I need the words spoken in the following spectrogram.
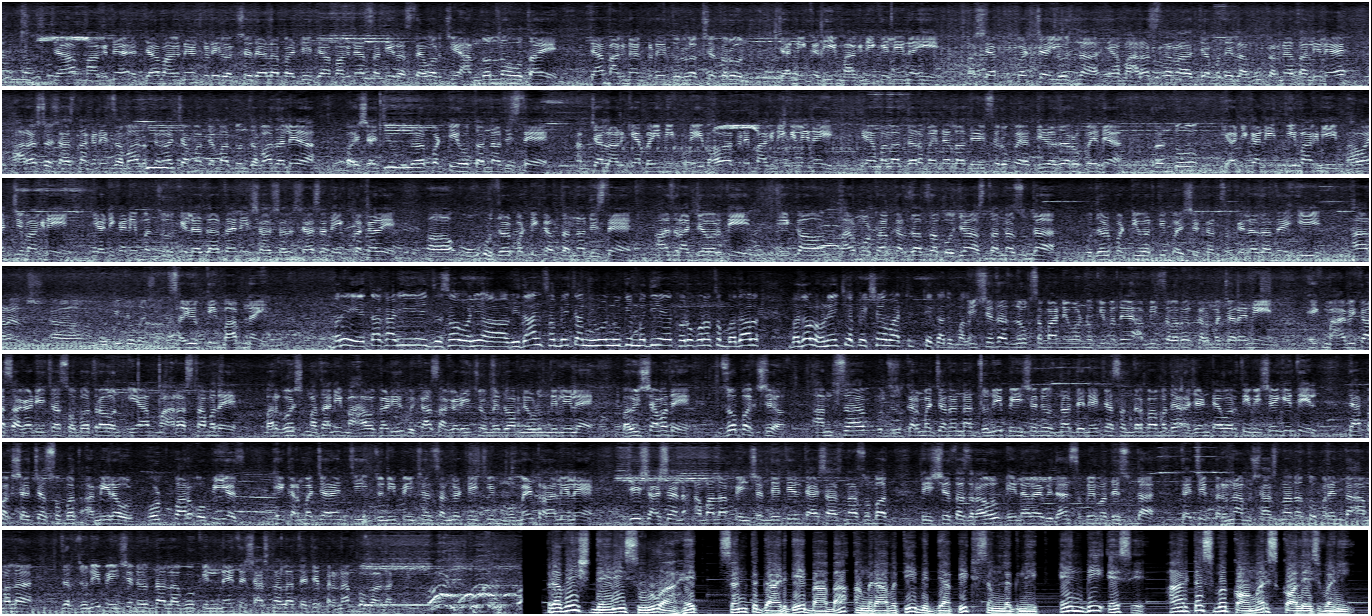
ज्या मागण्या ज्या मागण्याकडे लक्ष द्यायला पाहिजे ज्या मागण्यासाठी रस्त्यावरची आंदोलनं होत आहे त्या मागण्यांकडे दुर्लक्ष करून ज्यांनी कधी मागणी केली नाही अशा फुकटच्या योजना या महाराष्ट्र राज्यामध्ये लागू करण्यात आलेल्या आहे. महाराष्ट्र शासनाकडे जमा कराच्या माध्यमातून जमा झालेल्या पैशाची उधळपट्टी होताना दिसते. आहे आमच्या लाडक्या बहिणी कुणीही भावाकडे मागणी केली नाही की आम्हाला दर महिन्याला दीडशे रुपये दीड हजार रुपये द्या. परंतु या ठिकाणी ती मागणी भावांची मागणी या ठिकाणी मंजूर केल्या जात आहे आणि शासन शासन एक प्रकारे उ- उधळपट्टी करताना दिसते. आहे आज राज्यावरती एक फार मोठं कर्जाचा बोजा असताना सुद्धा उधळपट्टीवरती पैसे खर्च केल्या जाते. ही फार संयुक्तिक बाब नाही. बरं येत्या काळी जसं वणी विधानसभेच्या निवडणुकीमध्ये खरोखरच बदल बदल होण्याची अपेक्षा वाटते का तुम्हाला? निश्चितच लोकसभा निवडणुकीमध्ये आम्ही सर्व कर्मचाऱ्यांनी एक महाविकास आघाडीच्या सोबत राहून या महाराष्ट्रामध्ये भरघोष मताने महाआघाडी विकास आघाडीचे उमेदवार निवडून दिलेले आहे. भविष्यामध्ये जो पक्ष आमचा कर्मचाऱ्यांना जुनी पेन्शन योजना देण्याच्या संदर्भामध्ये अजेंड्यावरती विषय घेतील त्या पक्षाच्या सोबत आम्ही राहू. Vote for O P S हे कर्मचाऱ्यांची जुनी पेन्शन संघटनेची मुवमेंट राहिलेली आहे. आहे जे शासन आम्हाला पेन्शन देतील त्या शासनासोबत निश्चितच राहू येणाऱ्या विधानसभेमध्ये सुद्धा त्याचे परिणाम शासनानं तोपर्यंत आम्हाला जर जुनी पेन्शन योजना लागू केली नाही तर शासनाला त्याचे परिणाम भोगावे लागतील. प्रवेश देणे सुरू आहेत संत गाडगे बाबा अमरावती विद्यापीठ संलग्नित N B S A arts व कॉमर्स कॉलेज वणी.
